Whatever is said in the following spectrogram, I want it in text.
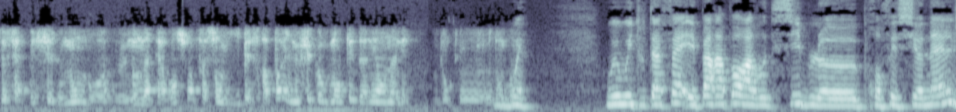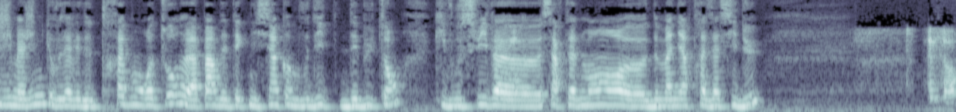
de faire baisser le nombre, le nombre d'interventions. De toute façon, il ne baissera pas, il ne fait qu'augmenter d'année en année. Donc, euh, oui. Oui, oui, tout à fait. Et par rapport à votre cible euh, professionnelle, j'imagine que vous avez de très bons retours de la part des techniciens, comme vous dites, débutants, qui vous suivent euh, certainement de manière très assidue. C'est ça,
